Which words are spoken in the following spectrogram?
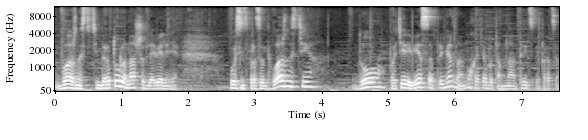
Влажность и температура наша для вяления. 80% влажности до потери веса примерно, ну хотя бы там на 35%.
